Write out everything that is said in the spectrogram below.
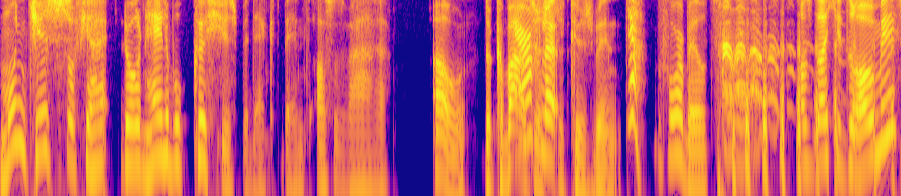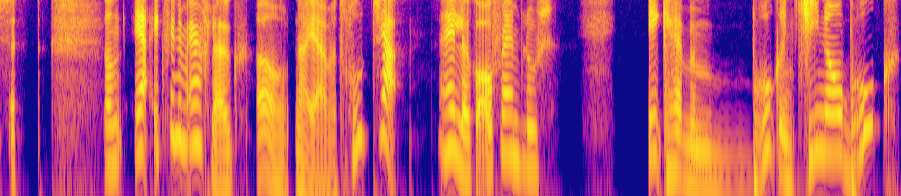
Mondjes. Alsof je door een heleboel kusjes bedekt bent, als het ware. Oh, de kabouters gekust bent. Ja, bijvoorbeeld. als dat je droom is, dan ja, ik vind hem erg leuk. Oh, nou ja, wat goed. Ja, een hele leuke overhemd blouse. Ik heb een broek, een chino broek.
